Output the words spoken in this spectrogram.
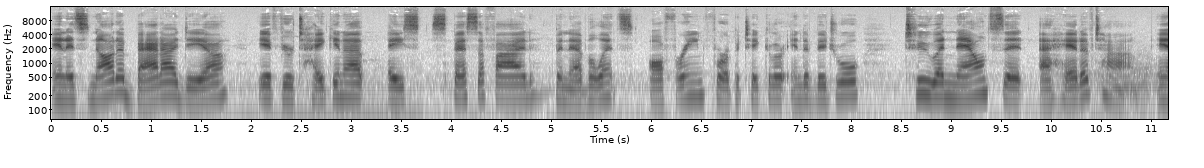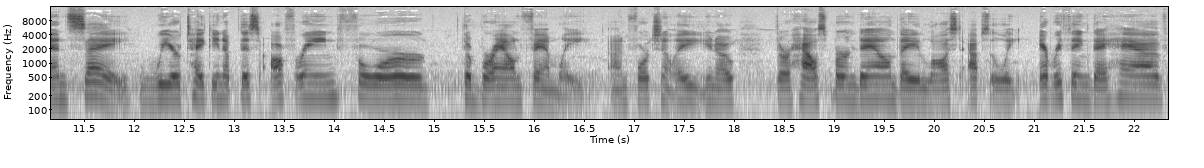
and it's not a bad idea if you're taking up a specified benevolence offering for a particular individual, to announce it ahead of time and say, We are taking up this offering for the Brown family. Unfortunately, you know, their house burned down, they lost absolutely everything they have,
